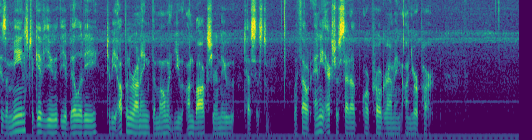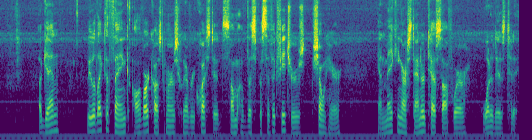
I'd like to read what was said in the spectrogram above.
is a means to give you the ability to be up and running the moment you unbox your new test system without any extra setup or programming on your part. Again, we would like to thank all of our customers who have requested some of the specific features shown here and making our standard test software what it is today.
